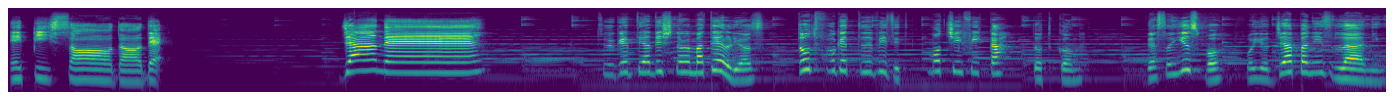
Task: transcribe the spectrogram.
エピソードで。じゃあね To get the additional materials, don't forget to visit mochifika.com. They're so useful for your Japanese learning.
